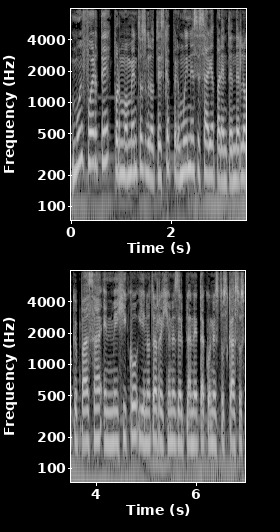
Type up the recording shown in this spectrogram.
muy fuerte, por momentos grotesca, pero muy necesaria para entender lo que pasa en México y en otras regiones del planeta con estos casos.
